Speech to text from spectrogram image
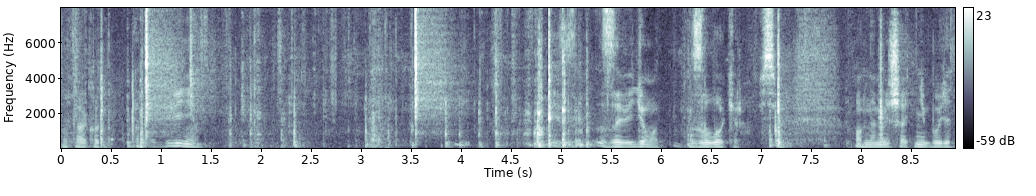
вот так вот отодвинем и заведем за локер. Все, он нам мешать не будет.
